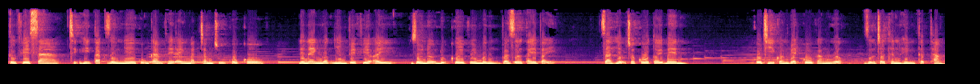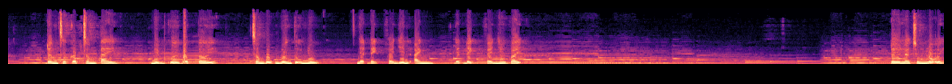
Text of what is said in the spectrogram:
Từ phía xa, Trịnh Hy Tắc dường như cũng cảm thấy ánh mắt chăm chú của cô, nên anh ngước nhìn về phía ấy, rồi nở nụ cười vui mừng và giơ tay vẫy, ra hiệu cho cô tới bên. Cô chỉ còn biết cố gắng ngượng, giữ cho thân hình thật thẳng, đâm chiếc cốc trong tay, mỉm cười bước tới, trong bụng luôn tự nhủ, nhất định phải nhìn anh, nhất định phải như vậy. Đây là Trung Lỗi,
